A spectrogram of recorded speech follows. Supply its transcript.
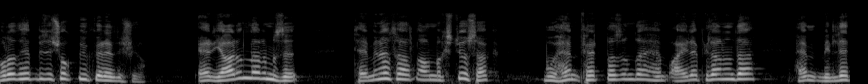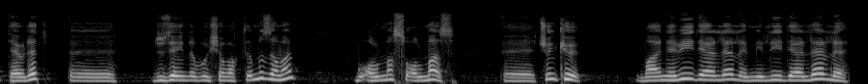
burada hep bize çok büyük görev düşüyor. Eğer yarınlarımızı teminat altına almak istiyorsak bu hem fert bazında hem aile planında hem millet devlet e, düzeyinde bu işe baktığımız zaman bu olmazsa olmaz. E, çünkü manevi değerlerle, milli değerlerle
